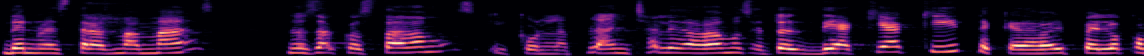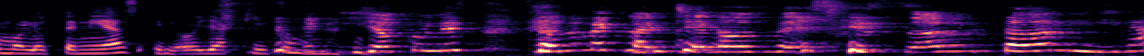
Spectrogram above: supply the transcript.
de nuestras mamás, nos acostábamos y con la plancha le dábamos. Entonces, de aquí a aquí te quedaba el pelo como lo tenías y luego ya aquí como... Yo con esto, solo me planché dos veces, solo toda mi vida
